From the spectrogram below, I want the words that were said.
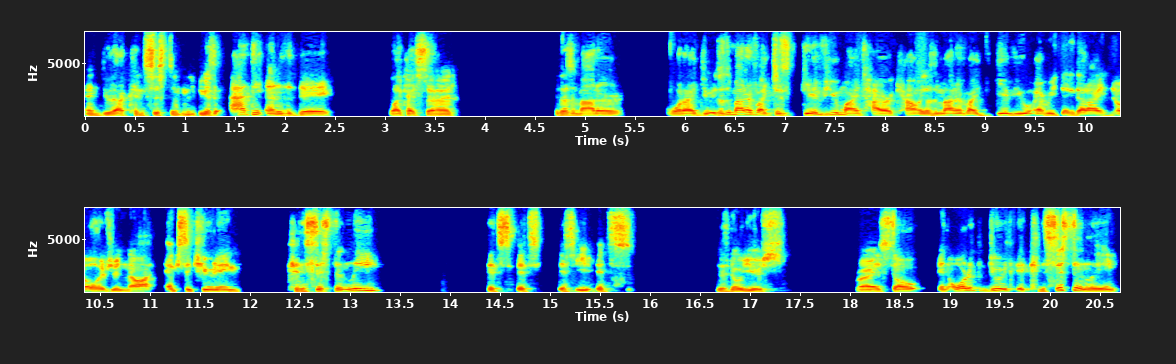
and do that consistently. Because at the end of the day, like I said, it doesn't matter what I do. It doesn't matter if I just give you my entire account. It doesn't matter if I give you everything that I know. If you're not executing consistently, it's it's it's it's there's no use, right? So in order to do it consistently,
